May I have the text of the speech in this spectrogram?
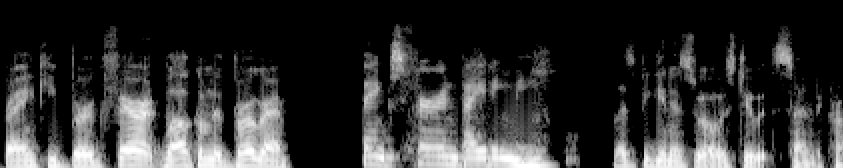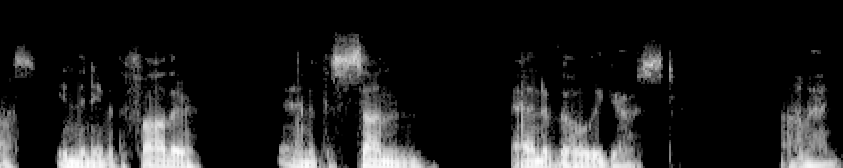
Frankie Burg-Feret, welcome to the program. Thanks for inviting me. Let's begin as we always do with the sign of the cross. In the name of the Father, and of the Son, and of the Holy Ghost. Amen.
